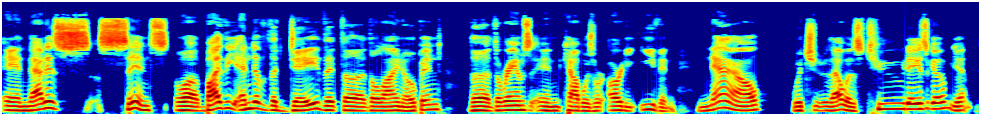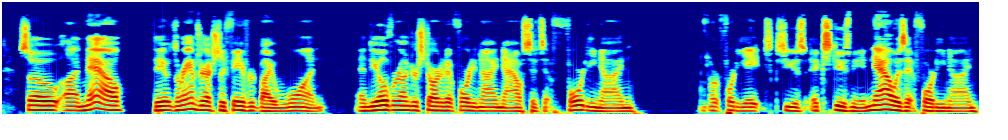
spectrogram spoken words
and that is since well by the end of the day that the the line opened, the the Rams and Cowboys were already even. Now, which that was two days ago, yep. So uh, now the the Rams are actually favored by one and the over under started at 49 now sits at 49 or 48 excuse excuse me and now is at 49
